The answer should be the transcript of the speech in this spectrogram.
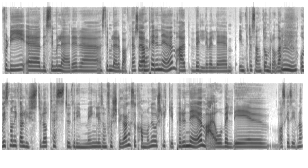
Fordi eh, det stimulerer, eh, stimulerer bak der. Så ja, perineum er et veldig, veldig interessant område. Mm. Og hvis man ikke har lyst til å teste ut rimming liksom første gang, så kan man jo slikke perineum. er jo veldig, hva skal jeg si for noe,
